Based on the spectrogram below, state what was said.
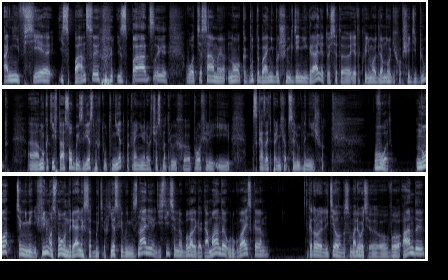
они все испанцы, испанцы, вот, те самые, но как будто бы они больше нигде не играли, то есть это, я так понимаю, для многих вообще дебют. А, ну, каких-то особо известных тут нет, по крайней мере, сейчас смотрю их э, профили, и сказать про них абсолютно нечего. Вот. Но, тем не менее, фильм основан на реальных событиях. Если вы не знали, действительно, была такая команда уругвайская, которая летела на самолете в Анды,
